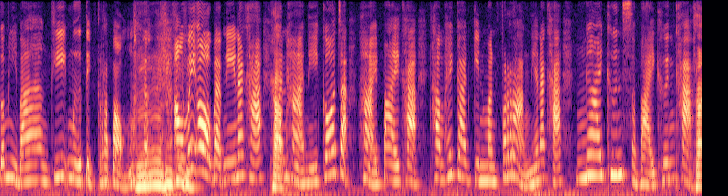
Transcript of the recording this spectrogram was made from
ก็มีบ้างที่มือติดกระป๋อง เอาไม่ออกแบบนี้นะคะครับปัญหานี้ก็จะหายไปค่ะทำให้การกินมันฝรั่งเนี่ยนะคะ ง่ายขึ้นสบายขึ้นค่ะ ใช่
